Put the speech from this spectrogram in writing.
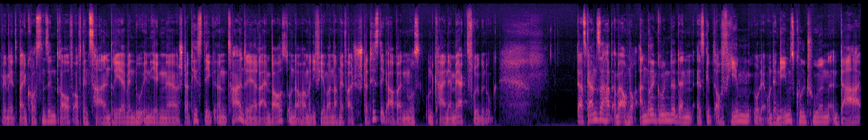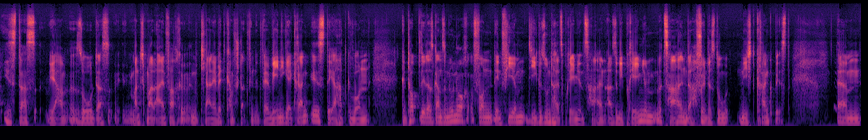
wenn wir jetzt bei den Kosten sind, drauf auf den Zahlendreher, wenn du in irgendeiner Statistik einen Zahlendreher reinbaust und auf einmal die Firma nach einer falschen Statistik arbeiten muss und keiner merkt früh genug. Das Ganze hat aber auch noch andere Gründe, denn es gibt auch Firmen oder Unternehmenskulturen, da ist das ja so, dass manchmal einfach ein kleiner Wettkampf stattfindet. Wer weniger krank ist, der hat gewonnen. Getoppt wird das Ganze nur noch von den Firmen, die Gesundheitsprämien zahlen. Also die Prämien zahlen dafür, dass du nicht krank bist. Ähm,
